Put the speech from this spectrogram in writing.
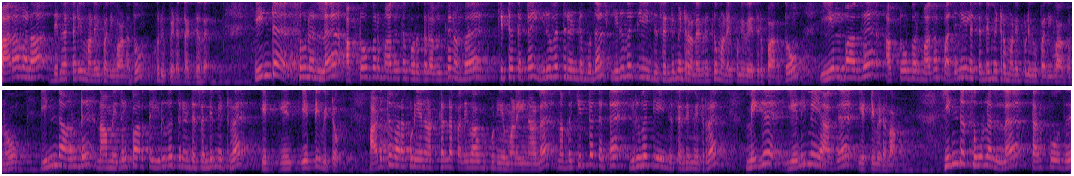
பரவலாக தினசரி மழை பதிவானதும் குறிப்பிடத்தக்கது. இந்த சூழலில் அக்டோபர் மாதத்தை பொறுத்தளவுக்கு நம்ம கிட்டத்தட்ட இருபத்தி ரெண்டு முதல் இருபத்தி ஐந்து சென்டிமீட்டர் அளவிற்கு மழைப்பொழிவு எதிர்பார்த்தோம். இயல்பாக அக்டோபர் மாதம் பதினேழு சென்டிமீட்டர் மழைப்பொழிவு பதிவாகணும். இந்த ஆண்டு நாம் எதிர்பார்த்த இருபத்தி ரெண்டு சென்டிமீட்டரை எட்டி விட்டோம் அடுத்து வரக்கூடிய நாட்களில் பதிவாகக்கூடிய மழையினால நம்ம கிட்டத்தட்ட இருபத்தி ஐந்து சென்டிமீட்டரை மிக எளிமையாக எட்டிவிடலாம். இந்த சூழல்ல தற்போது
